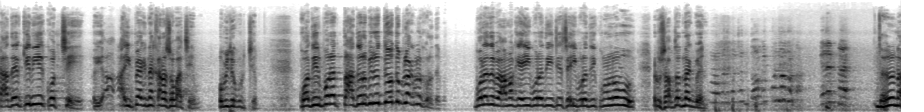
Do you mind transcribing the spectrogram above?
যাদেরকে নিয়ে করছে, ওই আইপ্যাক না কারা সব আছে, অভিযোগ উঠছে, কদিন পরে তাদের বিরুদ্ধেও তো ব্ল্যাকমেল করে দেবে। বলে দেবে, আমাকে এই বলে দিয়েছে, সেই বলে দিয়ে কুণালবাবু, একটু সাবধান থাকবেন। না,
